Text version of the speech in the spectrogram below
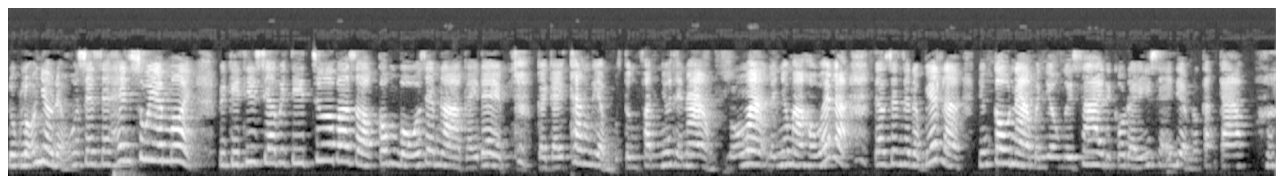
Đục lỗ nhiều điểm Zen sẽ hên xui em ơi Vì kỳ thi CLBT chưa bao giờ công bố xem là cái đề cái cái thang điểm của từng phần như thế nào Đúng không ạ? Đấy nhưng mà hầu hết là theo Sensei được biết là những câu nào mà nhiều người sai thì câu đấy sẽ điểm nó càng cao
